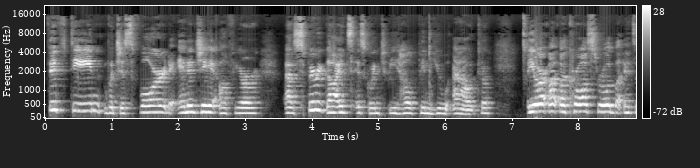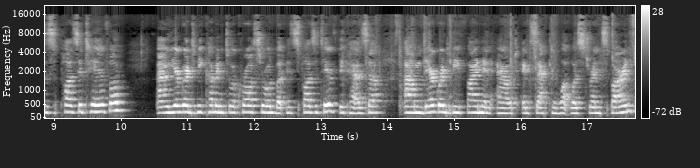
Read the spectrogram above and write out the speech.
15, which is 4, the energy of your uh, spirit guides is going to be helping you out. You're at a crossroad, but it is positive. Um, you're going to be coming to a crossroad, but it's positive because uh, um, they're going to be finding out exactly what was transpiring.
